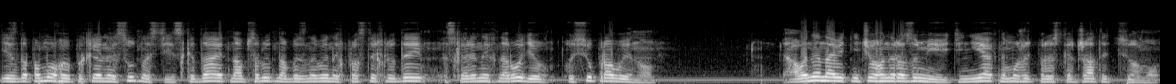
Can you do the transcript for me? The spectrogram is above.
і з допомогою пекельних сутностей скидають на абсолютно безневинних простих людей з корінних народів усю провину. А вони навіть нічого не розуміють і ніяк не можуть перешкоджати цьому.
